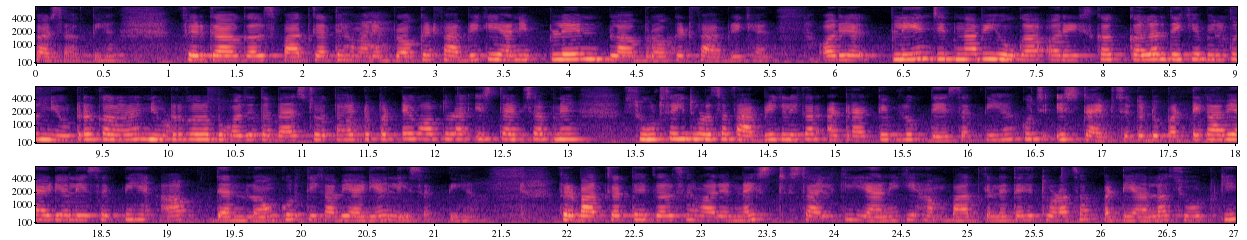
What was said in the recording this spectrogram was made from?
कर सकती हैं। फिर क्या गर्ल्स बात करते हैं, हमारे ब्रॉकेट फैब्रिक की यानी प्लेन ब्रॉकेट फैब्रिक है। और प्लेन जितना भी होगा, और इसका कलर देखिए, बिल्कुल न्यूट्रल कलर है। न्यूट्रल कलर बहुत ज़्यादा बेस्ट होता है। दुपट्टे को आप थोड़ा इस टाइप से अपने सूट से ही थोड़ा सा फैब्रिक लेकर अट्रैक्टिव लुक दे सकती हैं। कुछ इस टाइप से तो दुपट्टे का भी आइडिया ले सकती हैं आप देन लॉन्ग कुर्ती का भी आइडिया ले सकती हैं। फिर बात करते हैं गर्ल्स हमारे नेक्स्ट स्टाइल की, यानी कि हम बात कर लेते हैं थोड़ा सा पटियाला सूट की।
